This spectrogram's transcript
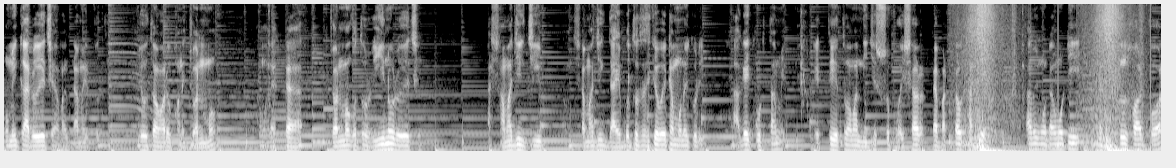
ভূমিকা রয়েছে আমার গ্রামের প্রতি। যেহেতু আমার ওখানে জন্ম, আমার একটা জন্মগত ঋণও রয়েছে। আর সামাজিক জীব, সামাজিক দায়বদ্ধতা থেকেও এটা মনে করি। আগে করতাম থেকে তো আমার নিজস্ব পয়সার ব্যাপারটাও থাকে। আমি মোটামুটি সেটেল হওয়ার পর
